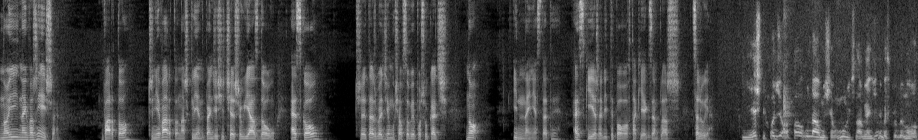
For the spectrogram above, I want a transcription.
No i najważniejsze, warto czy nie warto? Nasz klient będzie się cieszył jazdą S-ką, czy też będzie musiał sobie poszukać, no, innej niestety S-ki, jeżeli typowo w taki egzemplarz celuje. Jeśli chodzi o to, udało mi się umówić na oględziny bez problemu.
